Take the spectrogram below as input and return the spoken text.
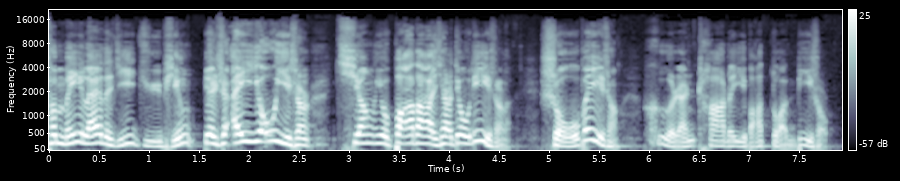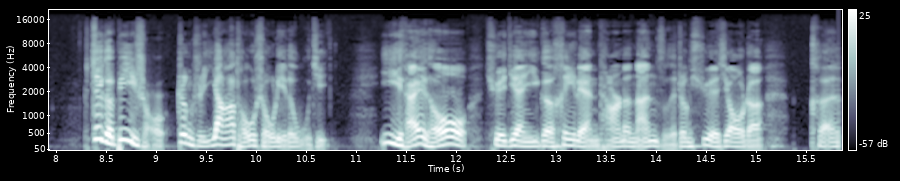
他没来得及举平，便是哎呦一声，枪又吧嗒一下掉地上了，手背上。赫然插着一把短匕首，这个匕首正是丫头手里的武器。一抬头，却见一个黑脸膛的男子正血笑着，看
